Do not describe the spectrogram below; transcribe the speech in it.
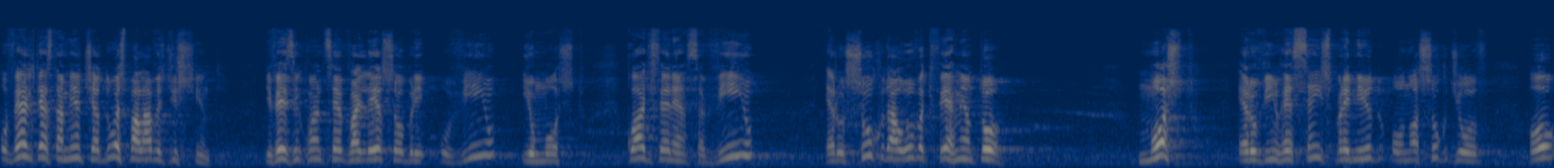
o Velho Testamento tinha duas palavras distintas. De vez em quando você vai ler sobre o vinho e o mosto. Qual a diferença? Vinho era o suco da uva que fermentou. Mosto era o vinho recém-espremido, ou nosso suco de ovo, ou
